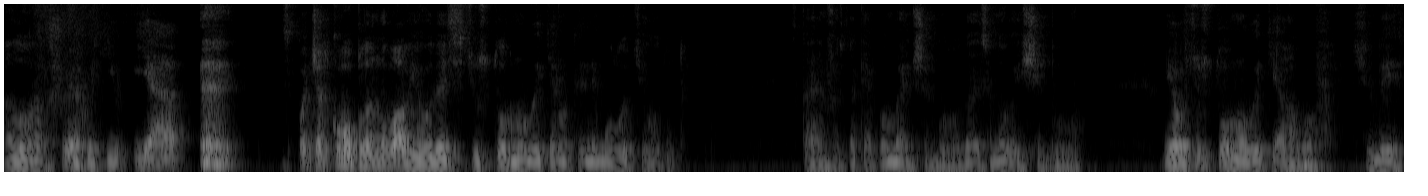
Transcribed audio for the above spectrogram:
Алора, що я хотів? Я спочатку планував його десь в цю сторону витягнути. Не було цього тут. Скажімо, щось таке поменше було, десь воно вище було. Я в цю сторону витягував сюди.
